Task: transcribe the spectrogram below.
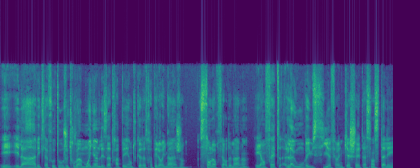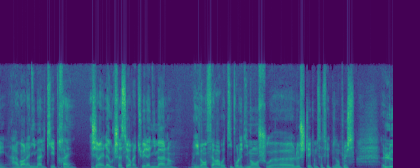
et, là avec la photo je trouvais un moyen de les attraper en tout cas d'attraper leur image sans leur faire de mal et en fait là où on réussit à faire une cachette à s'installer à avoir l'animal qui est prêt j'irais là où le chasseur va tuer l'animal il va en faire un rôti pour le dimanche ou euh, le jeter comme ça se fait de plus en plus. Le,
